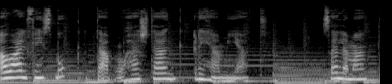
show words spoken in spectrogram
أو على الفيسبوك تابعوا هاشتاج ريهاميات. سلامات.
